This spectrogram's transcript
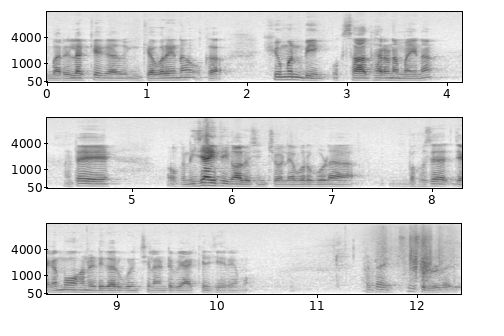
బరిలక్కే కాదు ఇంకెవరైనా ఒక హ్యూమన్ బీయింగ్ ఒక సాధారణమైన అంటే ఒక నిజాయితీగా ఆలోచించే వాళ్ళు ఎవరు కూడా బహుశా జగన్మోహన్ రెడ్డి గారి గురించి ఇలాంటి వ్యాఖ్యలు చేయరేమో. అంటే ఆయన చూసున్నాడు అది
